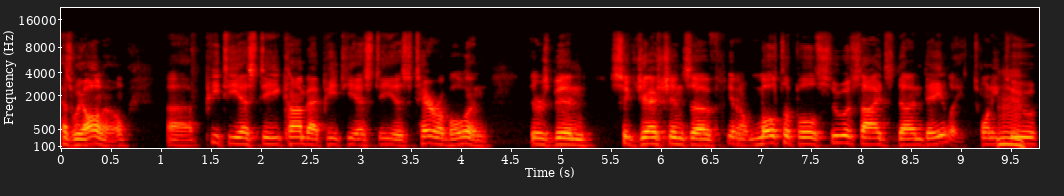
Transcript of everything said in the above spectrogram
as we all know, uh, PTSD, combat PTSD is terrible, and there's been suggestions of you know multiple suicides done daily. 22 mm.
